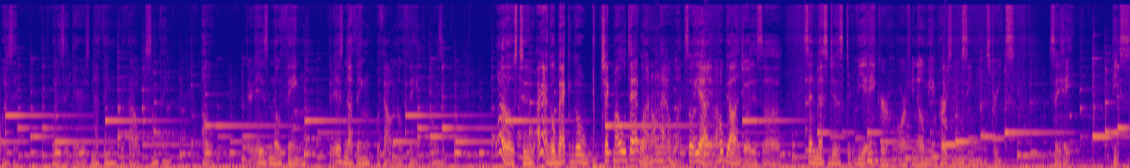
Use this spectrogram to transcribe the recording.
what is it? What is it? There is nothing without something. Oh, there is no thing. There is nothing without no thing. What is it? One of those two. I gotta go back and go check my old tagline. I don't have one. So yeah, I hope y'all enjoy this. Uh, send messages through, via Anchor, or if you know me in person, you see me in the streets, say hey, peace.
